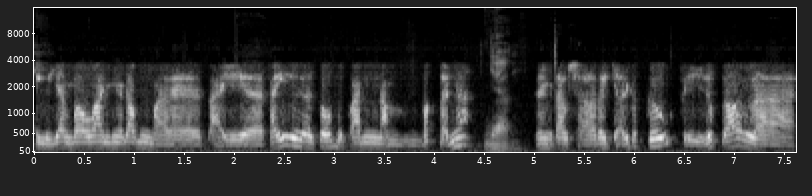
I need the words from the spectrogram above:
thì người dân bao quanh đông mà tại à, thấy có một anh nằm bất tỉnh á. Dạ. Nên người ta sợ tôi chở đi cấp cứu. Thì lúc đó là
